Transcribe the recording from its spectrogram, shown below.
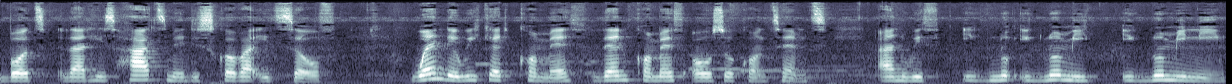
but that his heart may discover itself. When the wicked cometh, then cometh also contempt, and with igno- ignomi- ignominy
